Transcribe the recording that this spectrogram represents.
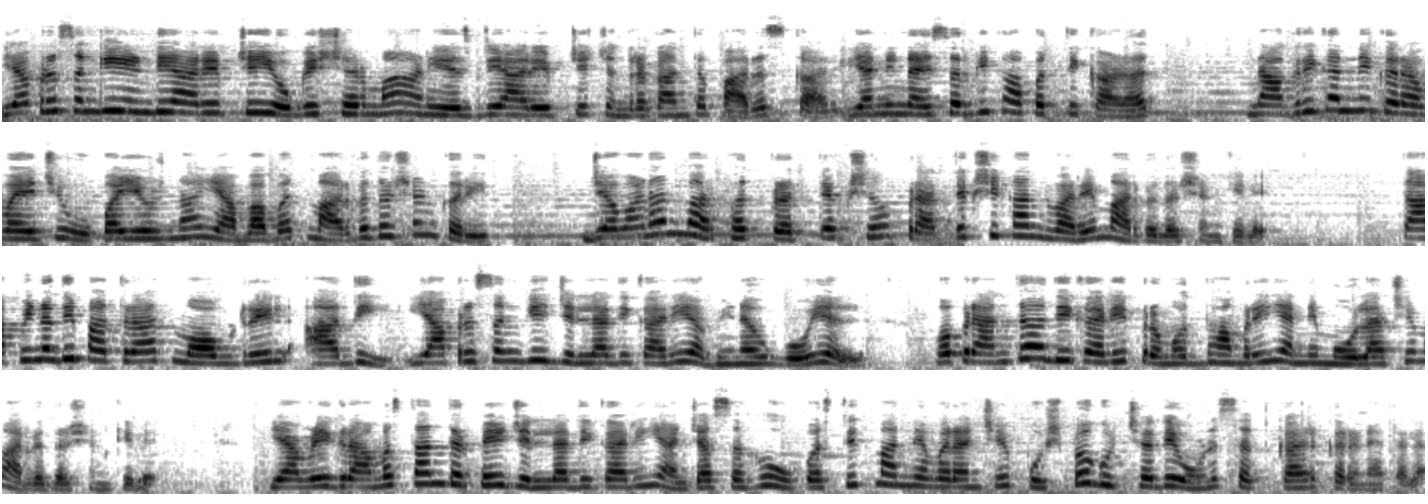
याप्रसंगी एनडीआरएफचे योगेश शर्मा आणि एसडीआरएफचे चंद्रकांत पारसकार यांनी नैसर्गिक आपत्ती काळात नागरिकांनी करावयाची उपाययोजना याबाबत मार्गदर्शन करीत जवानांमार्फत प्रत्यक्ष प्रात्यक्षिकांद्वारे मार्गदर्शन केले. तापी नदी पात्रात मॉक ड्रिल आदी याप्रसंगी जिल्हाधिकारी अभिनव गोयल व प्रांत अधिकारी प्रमोद भामरे यांनी मोलाचे मार्गदर्शन केले. यावेळी ग्रामस्थांतर्फे जिल्हाधिकारी यांच्यासह उपस्थित मान्यवरांचे पुष्पगुच्छ देऊन सत्कार करण्यात आला.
